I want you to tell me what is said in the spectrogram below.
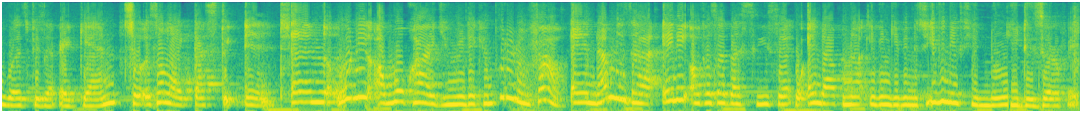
US visa again. So it's not like that's the end. And when you are more quiet arguing, they can put it on file. And that means that any officer that sees it will end up not even giving it to you, even if you know you deserve it.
